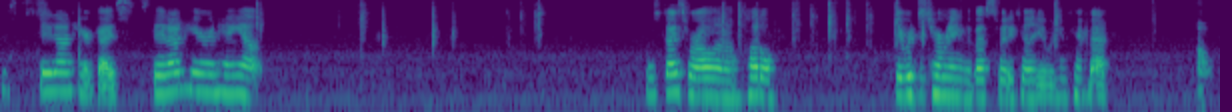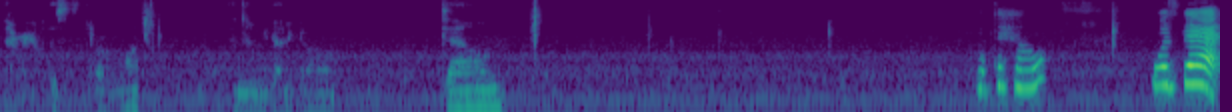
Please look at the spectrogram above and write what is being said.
Just stay down here, guys. Stay down here and hang out. Those guys were all in a huddle. They were determining the best way to kill you when you came back. Oh, there we go. This is the door we want. And then we gotta go down. What the hell was that?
